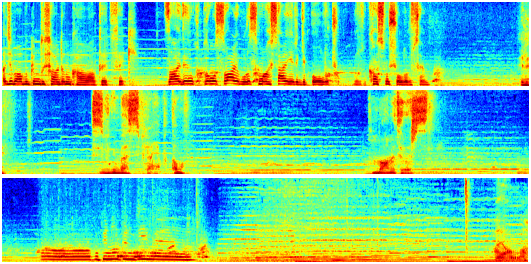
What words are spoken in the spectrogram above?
Acaba bugün dışarıda mı kahvaltı etsek? Zahide'nin kutlaması var ya burası mahşer yeri gibi olur. Çok kaçmış oluruz hem. Pelin. Siz bugün bensiz plan yapın tamam Bunu Ahmet'e verirsin. Aa, bugün o gün değil mi? Hay Allah.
